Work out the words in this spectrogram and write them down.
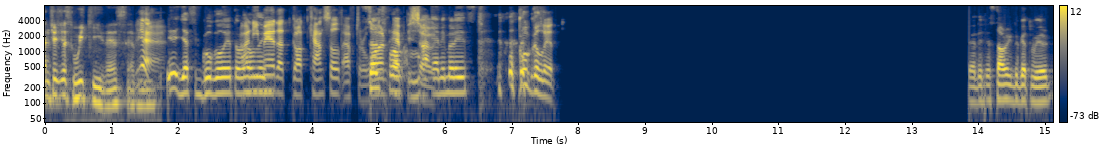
Can't you just wiki this? I mean, Yeah, Yeah, just Google it or anime something. that got cancelled after Search one from my episode. Animalist. Google it. Yeah, this is starting to get weird.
